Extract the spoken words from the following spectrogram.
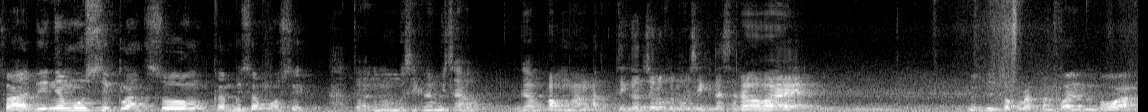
Soalnya dinya musik langsung kan bisa musik. Atau emang musiknya bisa gampang banget, tinggal colokin musiknya serba wae. Meja coklat mah paling di bawah.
